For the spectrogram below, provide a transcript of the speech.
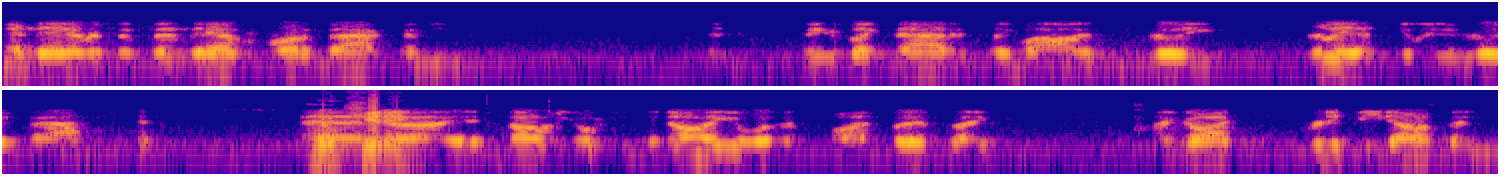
And then ever since then, they haven't brought it back. I mean, it's, things like that, it's like, wow, it's really, really escalated really fast. no kidding. Uh, it's not like, it's not like it wasn't fun, but it's like I got pretty beat up and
